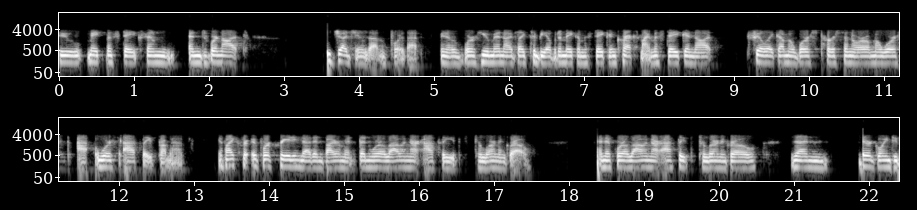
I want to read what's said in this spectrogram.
to make mistakes and and we're not judging them for that. You know, we're human. I'd like to be able to make a mistake and correct my mistake and not feel like I'm a worse person or I'm a worse worse athlete from it. If I if we're creating that environment, then we're allowing our athletes to learn and grow. And if we're allowing our athletes to learn and grow, then they're going to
